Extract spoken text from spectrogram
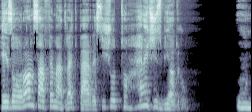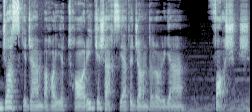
هزاران صفحه مدرک بررسی شد تا همه چیز بیاد رو اونجاست که جنبه های تاریک شخصیت جان دلوریان fósseis.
